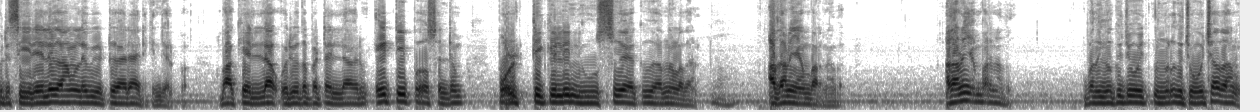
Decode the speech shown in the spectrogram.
ഒരു സീരിയൽ കാണുന്ന വീട്ടുകാരായിരിക്കും ചിലപ്പോൾ. ബാക്കി എല്ലാ ഒരുവിധപ്പെട്ട എല്ലാവരും എയ്റ്റി പെർസെന്റും പൊളിറ്റിക്കലി ന്യൂസ് കേൾക്കുക എന്നുള്ളതാണ്. അതാണ് ഞാൻ പറഞ്ഞത്. അതാണ് ഞാൻ പറഞ്ഞത്. അപ്പോൾ നിങ്ങൾക്ക് ചോദി നിങ്ങൾക്ക് ചോദിച്ചതാണ്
